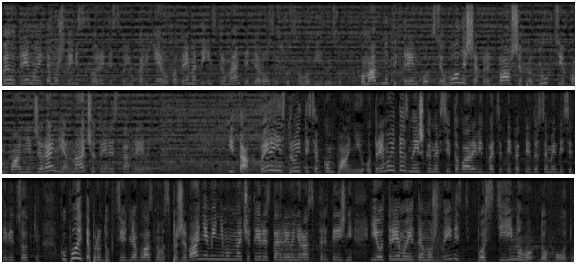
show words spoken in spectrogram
Ви отримуєте можливість створити свою кар'єру, отримати інструменти для розвитку свого бізнесу, командну підтримку, всього лише придбавши продукцію в компанії Джерелія на 400 гривень. І так, ви реєструєтеся в компанію, отримуєте знижки на всі товари від 25 до 70%, купуєте продукцію для власного споживання мінімум на 400 гривень раз в три тижні і отримуєте можливість постійного доходу.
